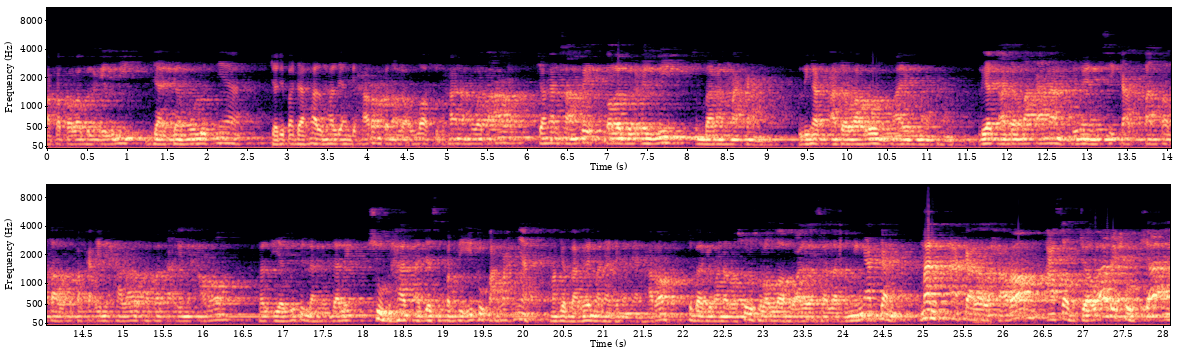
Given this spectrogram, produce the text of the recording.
Maka talabul ilmi jaga mulutnya daripada hal-hal yang diharamkan oleh Allah Subhanahu wa taala. Jangan sampai thalabul ilmi sembarang makan. Lihat ada warung, air makan. lihat ada makanan dengan sikap tanpa tahu apakah ini halal, apakah ini haram, Bal iyadzubillah min dalik subhat aja seperti itu parahnya. Maka bagaimana dengan yang haram? Sebagaimana Rasul sallallahu alaihi wasallam mengingatkan, "Man akala haram jawarihu sya'a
